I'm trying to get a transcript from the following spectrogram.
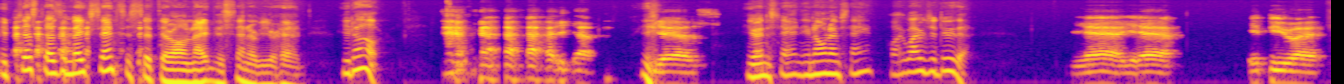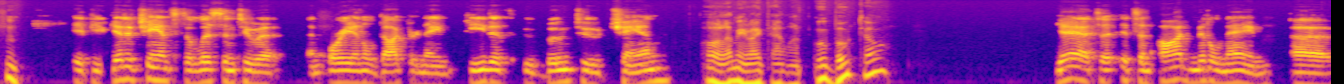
it just doesn't make sense to sit there all night in the center of your head. You don't. yeah. Yes. You understand? You know what I'm saying? Why, why would you do that? Yeah. Yeah. If you uh, Hmm. if you get a chance to listen to a an Oriental doctor named Edith Ubuntu Chan, Oh, let me write that one. Ubuntu? Yeah, it's a it's an odd middle name. Uh,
